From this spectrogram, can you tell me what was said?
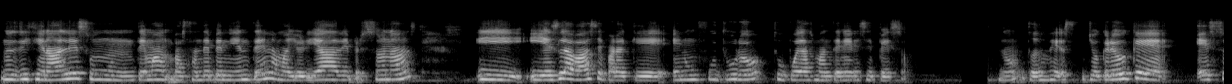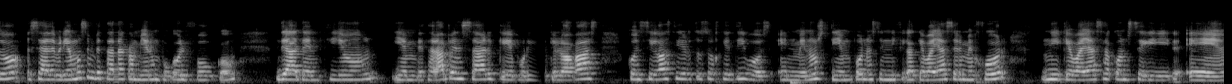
nutricional es un tema bastante pendiente en la mayoría de personas y, y, es la base para que en un futuro tú puedas mantener ese peso. ¿no? Entonces, yo creo que eso, o sea, deberíamos empezar a cambiar un poco el foco de atención y empezar a pensar que porque lo hagas, consigas ciertos objetivos en menos tiempo, no significa que vaya a ser mejor ni que vayas a conseguir eh,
